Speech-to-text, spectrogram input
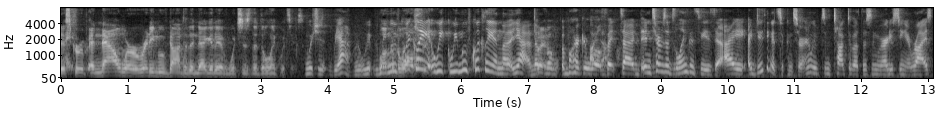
this right. group, and now we're already moved on to the negative, which is the delinquencies. Which is yeah, we, we, we move quickly. We, we move quickly in the yeah the right. market world. But uh, in terms of delinquencies, I, I do think it's a concern. We've talked about this, and we're already seeing it rise.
